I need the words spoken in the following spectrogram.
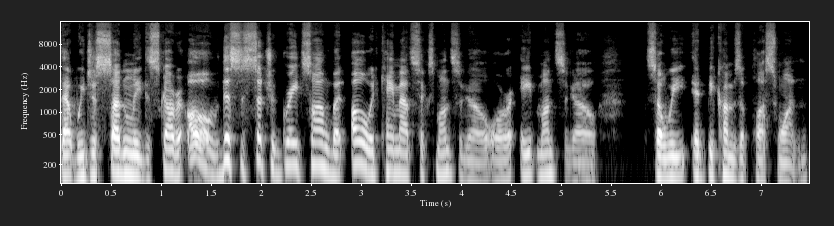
that we just suddenly discovered oh this is such a great song but oh it came out six months ago or eight months ago so we it becomes a plus one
